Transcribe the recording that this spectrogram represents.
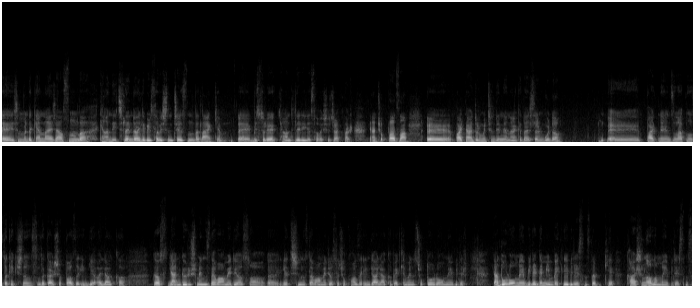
Ee, şimdi buradaki enerji aslında kendi içlerinde öyle bir savaşın içerisindeler ki e, bir süre kendileriyle savaşacaklar. Yani çok fazla e, partner durumu için dinleyen arkadaşlarım burada e, partnerinizin aklınızdaki kişinin size karşı çok fazla ilgi, alaka, yani görüşmeniz devam ediyorsa, e, iletişiminiz devam ediyorsa çok fazla ilgi alaka beklemeniz çok doğru olmayabilir. Yani doğru olmayabilir demeyeyim, bekleyebilirsiniz tabii ki. Karşılığını alamayabilirsiniz.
